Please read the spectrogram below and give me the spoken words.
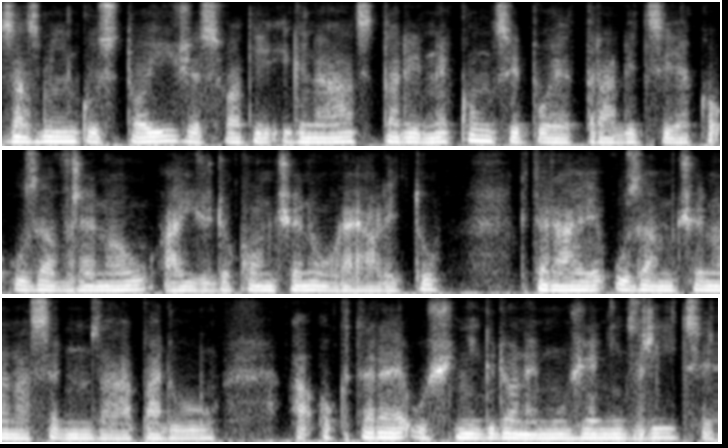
za zmínku stojí, že svatý Ignác tady nekoncipuje tradici jako uzavřenou a již dokončenou realitu, která je uzamčena na sedm západů a o které už nikdo nemůže nic říci.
